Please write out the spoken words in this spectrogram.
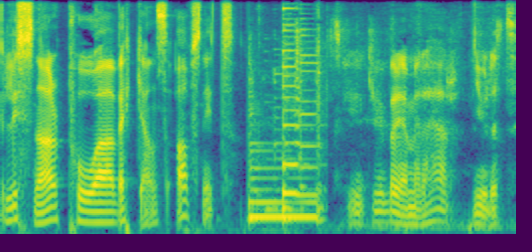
lyssnar på veckans avsnitt Ska vi, kan vi börja med det här ljudet?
